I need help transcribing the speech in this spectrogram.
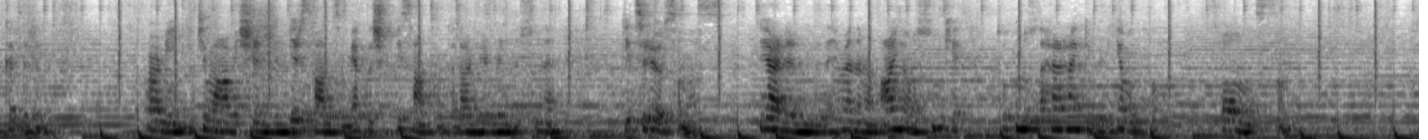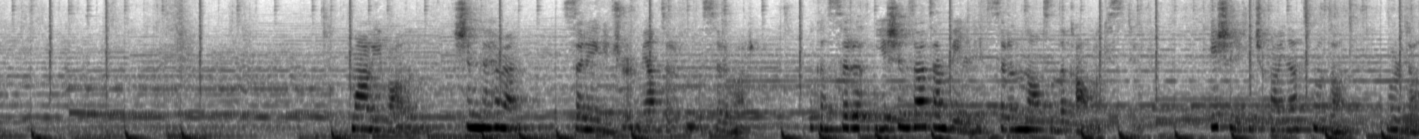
dikkat edin. Örneğin iki mavi şeridi 1 santim yaklaşık 1 santim kadar birbirinin üstüne getiriyorsanız diğerlerinde de hemen hemen aynı olsun ki topunuzda herhangi bir yamukluk olmasın. Maviyi bağladım. Şimdi hemen sarıya geçiyorum. Yan tarafında sarı var. Bakın sarı, yeşil zaten belli. Sarının altında kalmak istiyor. Yeşili hiç oynatmadan burada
